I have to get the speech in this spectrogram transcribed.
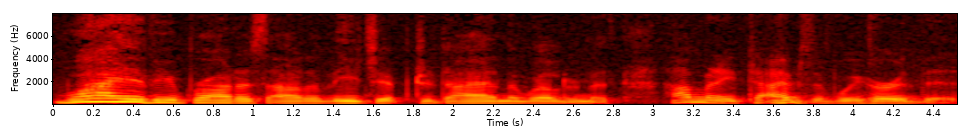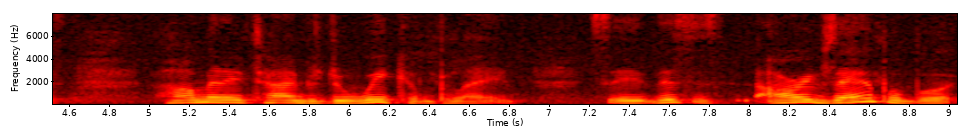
Why have you brought us out of Egypt to die in the wilderness? How many times have we heard this? How many times do we complain? See, this is our example book.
